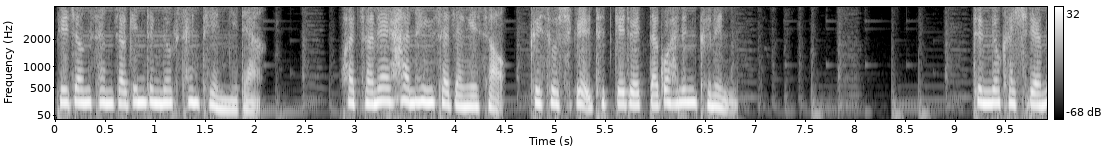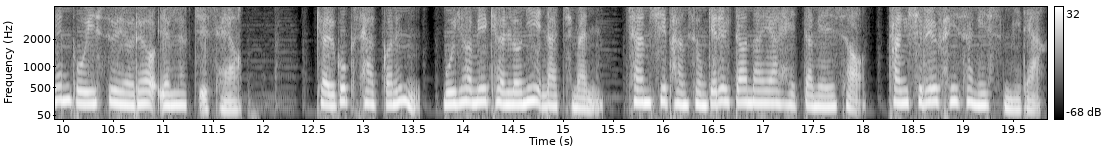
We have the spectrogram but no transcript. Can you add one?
비정상적인 등록 상태입니다. 화천의 한 행사장에서 그 소식을 듣게 됐다고 하는 그는 등록하시려면 보이스웨어로 연락주세요. 결국 사건은 무혐의 결론이 났지만 잠시 방송계를 떠나야 했다면서 당시를 회상했습니다.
